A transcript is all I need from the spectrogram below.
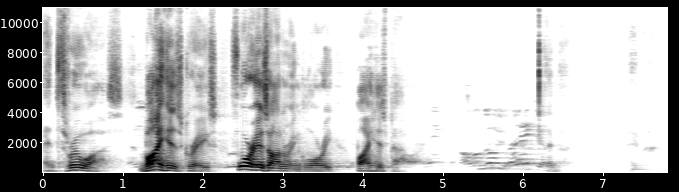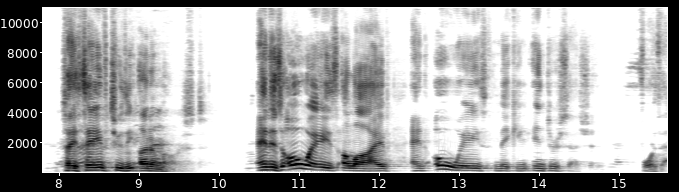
and through us by his grace, for his honor and glory, by his power. Amen. Amen. Say, saved to the uttermost and is always alive and always making intercession for them.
